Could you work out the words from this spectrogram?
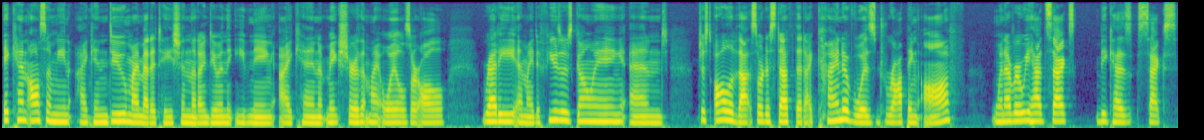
It can also mean I can do my meditation that I do in the evening. I can make sure that my oils are all ready and my diffuser's going and just all of that sort of stuff that I kind of was dropping off whenever we had sex because sex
